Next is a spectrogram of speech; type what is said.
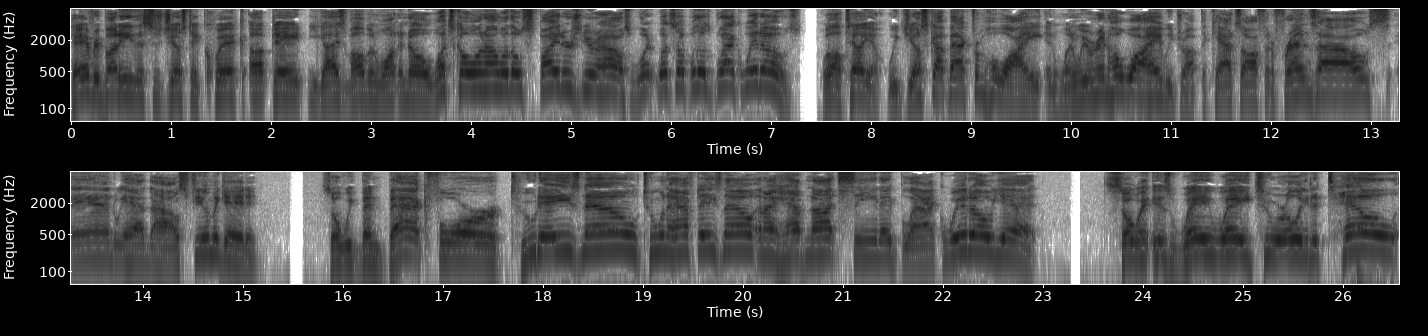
Hey everybody, this is just a quick update. You guys have all been wanting to know what's going on with those spiders in your house. What what's up with those black widows? Well, I'll tell you, we just got back from Hawaii, and when we were in Hawaii, we dropped the cats off at a friend's house, and we had the house fumigated. So we've been back for two days now, two and a half days now, and I have not seen a black widow yet. So it is way, way too early to tell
